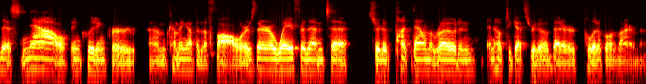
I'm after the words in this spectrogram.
this now, including for um, coming up in the fall? Or is there a way for them to sort of punt down the road and, and hope to get through to a better political environment?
